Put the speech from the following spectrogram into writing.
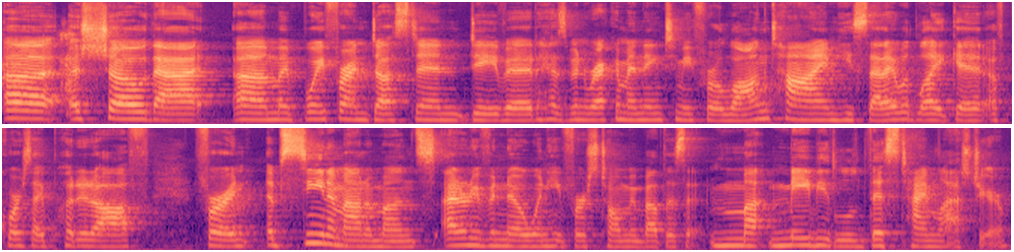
uh, a show that uh, my boyfriend Dustin David has been recommending to me for a long time. He said I would like it. Of course, I put it off for an obscene amount of months. I don't even know when he first told me about this. Maybe this time last year.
